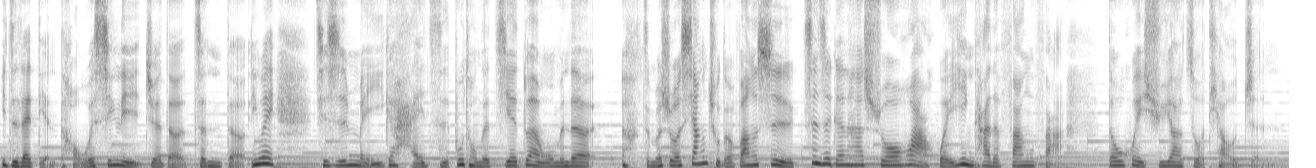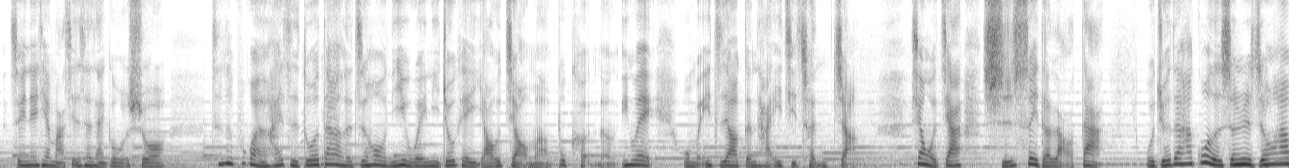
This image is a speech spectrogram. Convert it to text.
一直在点头，我心里觉得真的，因为其实每一个孩子不同的阶段，我们的。怎么说？相处的方式，甚至跟他说话、回应他的方法，都会需要做调整。所以那天马先生才跟我说：“真的，不管孩子多大了之后，你以为你就可以摇脚吗？不可能，因为我们一直要跟他一起成长。像我家十岁的老大，我觉得他过了生日之后，他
